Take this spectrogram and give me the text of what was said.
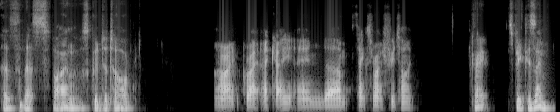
that's that's fine. It was good to talk. All right, great. Okay, and um, thanks so much for your time. Great. Speak to you soon.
